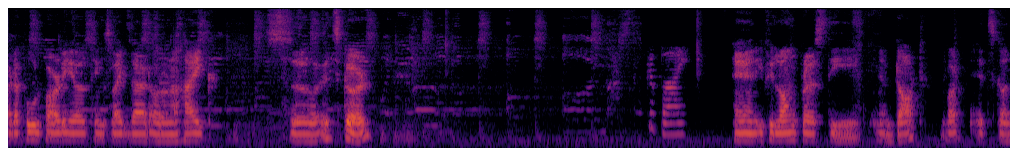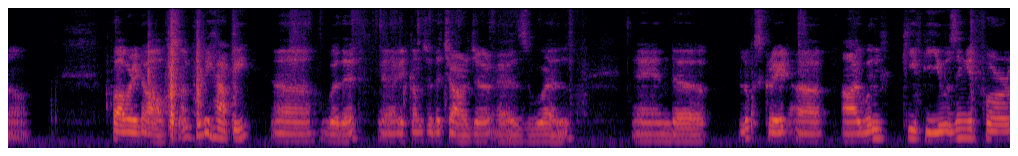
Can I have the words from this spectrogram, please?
at a pool party or things like that, or on a hike. so it's good Goodbye. and if you long press the dot but it's gonna power it off so i'm pretty happy uh, with it. Uh, it comes with a charger as well. And uh, looks great. Uh, i will keep using it for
